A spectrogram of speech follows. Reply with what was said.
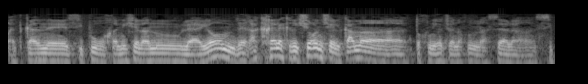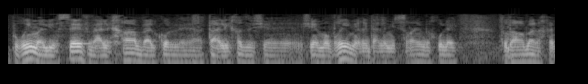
עד כאן אה, סיפור רוחני שלנו להיום. זה רק חלק ראשון של כמה תוכניות שאנחנו נעשה על הסיפורים, על יוסף ועליך ועל כל אה, התהליך הזה ש... שהם עוברים, ירידה למצרים וכו'. תודה רבה לכם.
